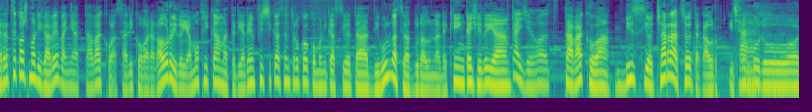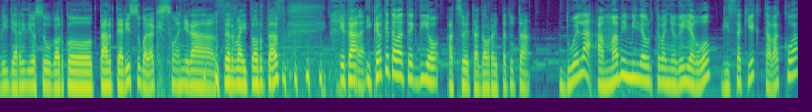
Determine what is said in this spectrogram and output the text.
Erretzeko asmori gabe, baina tabakoa zariko gara gaur, idoia mugika, materiaren fisika zentruko komunikazio eta divulgazio arduradunarekin, kaixo idoia. Kaixo got. Tabakoa, bizio txarra atzo eta gaur. Izenburu hori jarri diozu gaurko tarteari zu badakizu gainera zerbait hortaz. Eta Bai. ikerketa batek dio, atzo eta gaur aipatuta, duela amabi mila urte baino gehiago gizakiek tabakoa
